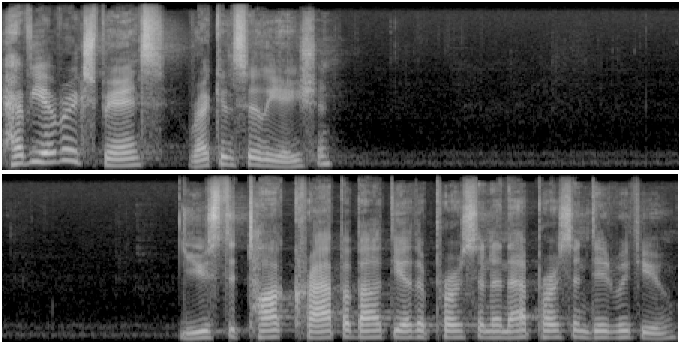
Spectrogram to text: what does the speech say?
Have you ever experienced reconciliation? You used to talk crap about the other person, and that person did with you.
